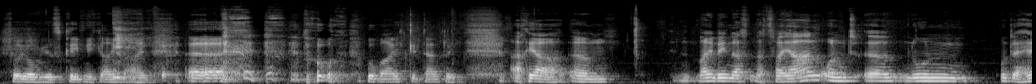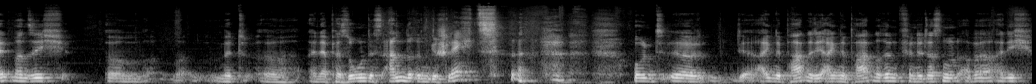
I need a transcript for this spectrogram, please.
Entschuldigung, jetzt kriege ich mich gar nicht mehr ein. Äh, wo, wo, war ich gedanklich? Ach ja, ähm, meinetwegen nach, nach zwei Jahren und äh, nun unterhält man sich ähm, mit äh, einer Person des anderen Geschlechts und äh, der eigene Partner, die eigene Partnerin findet das nun aber eigentlich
